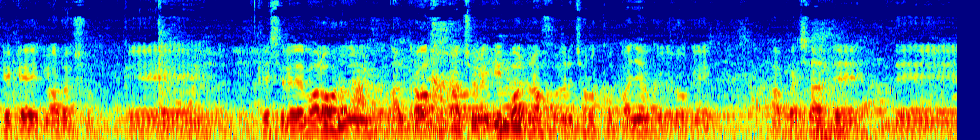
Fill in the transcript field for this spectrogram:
que quede claro eso, que, que se le dé valor al, al trabajo que ha hecho el equipo, al trabajo que han hecho los compañeros, que creo que a pesar de, de-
